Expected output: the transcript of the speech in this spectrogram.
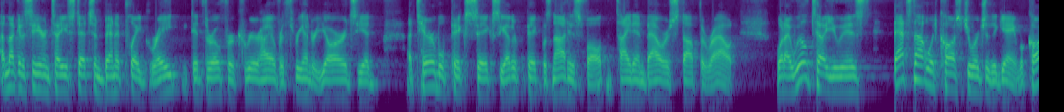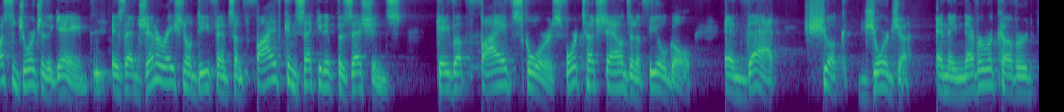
I'm not going to sit here and tell you Stetson Bennett played great. He did throw for a career high over 300 yards. He had a terrible pick six. The other pick was not his fault. Tight end Bowers stopped the route. What I will tell you is that's not what cost Georgia the game. What cost Georgia the game is that generational defense on five consecutive possessions gave up five scores, four touchdowns, and a field goal. And that shook Georgia, and they never recovered.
